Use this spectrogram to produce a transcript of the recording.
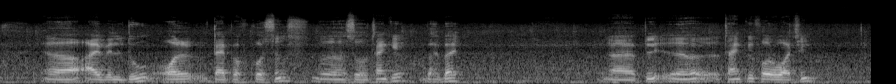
I will do all type of questions. So thank you. Bye bye uh, uh, thank you for watching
